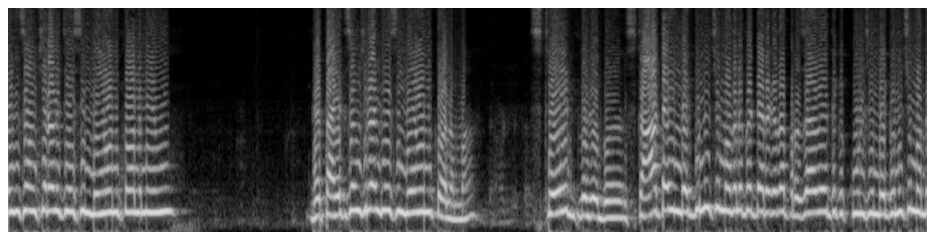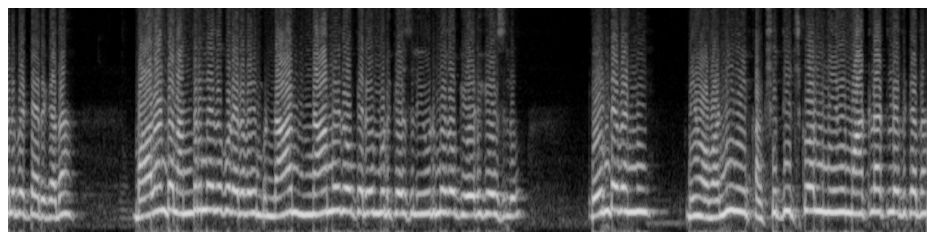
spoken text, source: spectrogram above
ఐదు సంవత్సరాలు చేసింది ఏమనుకోవాలి మేము? గత ఐదు సంవత్సరాలు చేసింది ఏమనుకోవాలమ్మా? స్టేట్ స్టార్ట్ అయిన దగ్గర నుంచి మొదలు పెట్టారు కదా ప్రజావేదిక కూల్చిన దగ్గర నుంచి మొదలు పెట్టారు కదా. మాలాంటి వాళ్ళందరి మీద కూడా ఇరవై నా నా మీద ఒక ఇరవై మూడు కేసులు ఈవిడ మీద ఒక ఏడు కేసులు. ఏంటవన్నీ? మేము అవన్నీ మేము కక్ష తీర్చుకోవాలని మేము మాట్లాడలేదు కదా.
